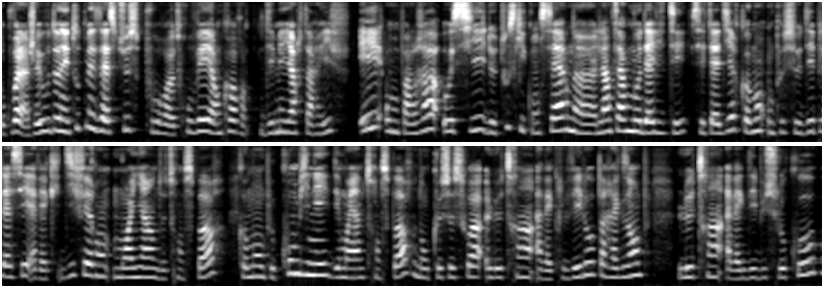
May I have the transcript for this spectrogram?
Donc voilà, je vais vous donner toutes mes astuces pour euh, trouver encore des meilleurs tarifs. Et on parlera aussi de tout ce qui concerne euh, l'intermodalité, c'est-à-dire comment on peut se déplacer avec différents moyens de transport comment on peut combiner des moyens de transport, donc que ce soit le train avec le vélo par exemple, le train avec des bus locaux,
